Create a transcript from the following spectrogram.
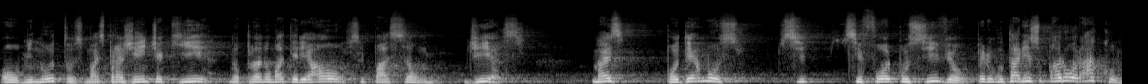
ou minutos, mas pra gente aqui no plano material se passam dias. Mas podemos, se, se for possível, perguntar isso para o oráculo.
